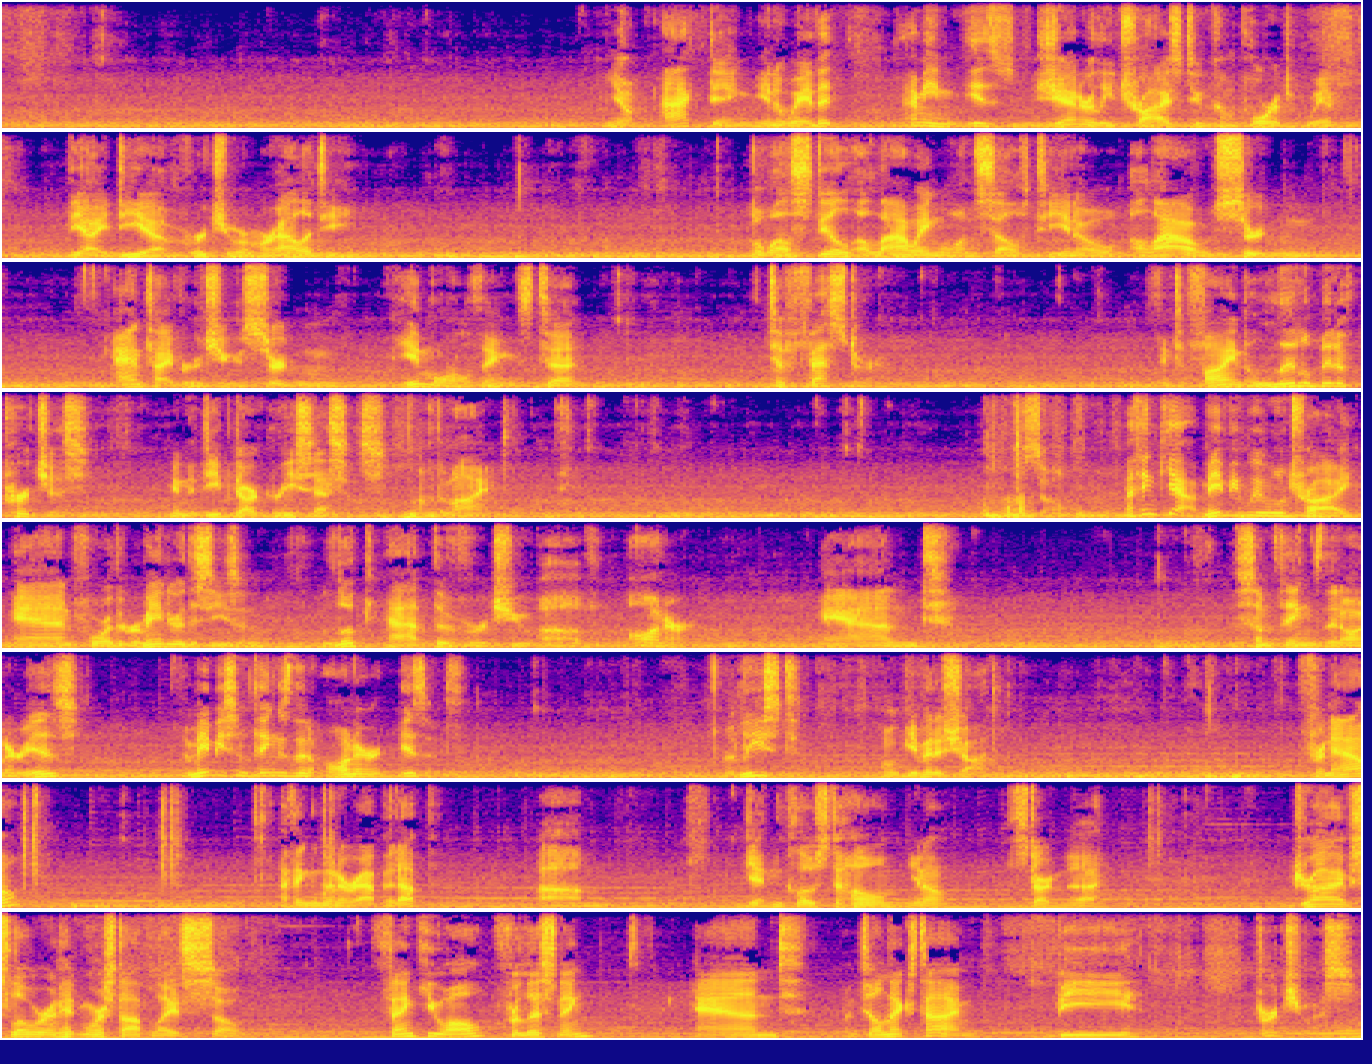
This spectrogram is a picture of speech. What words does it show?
you know acting in a way that I mean is generally tries to comport with the idea of virtue or morality. But while still allowing oneself to you know allow certain anti-virtues certain immoral things to to fester and to find a little bit of purchase in the deep, dark recesses of the mind. So, I think, yeah, maybe we will try and for the remainder of the season, look at the virtue of honor and some things that honor is, and maybe some things that honor isn't. Or at least, we'll give it a shot. For now, I think I'm going to wrap it up. Um, getting close to home, you know, starting to drive slower and hit more stoplights. So, thank you all for listening. And until next time, be virtuous.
